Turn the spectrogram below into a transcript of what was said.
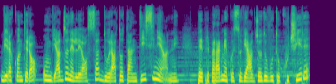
vi racconterò un viaggio nelle ossa durato tantissimi anni. Per prepararmi a questo viaggio ho dovuto cucire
